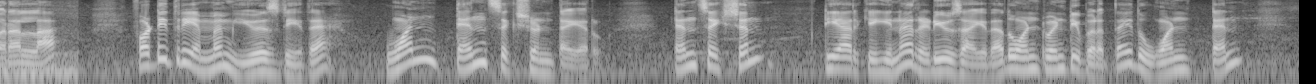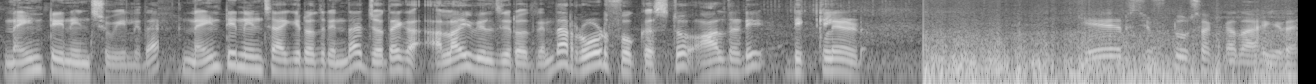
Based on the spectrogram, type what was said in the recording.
ಬರಲ್ಲ. Forty three M M U S D ಇದೆ one ten section tyre ten section T R ಕೆಗಿನ ರೆಡ್ಯೂಸ್ ಆಗಿದೆ. ಅದು ಒನ್ ಟ್ವೆಂಟಿ ಬರುತ್ತೆ. ಇದು one ten nineteen inch wheel ಇದೆ. ನೈನ್ಟೀನ್ ಇಂಚ್ ಆಗಿರೋದ್ರಿಂದ ಜೊತೆಗೆ ಅಲಾಯ್ ವೀಲ್ಸ್ ಇರೋದ್ರಿಂದ road focused already declared gear shift ಸಕ್ಕದಾಗಿದೆ.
